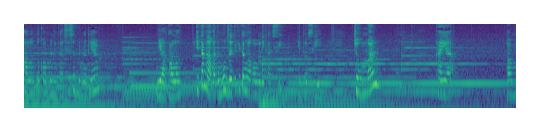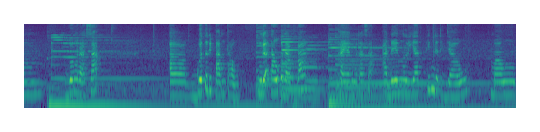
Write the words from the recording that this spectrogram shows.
kalau untuk komunikasi sebenarnya ya kalau kita nggak ketemu berarti kita nggak komunikasi itu sih cuman kayak gue ngerasa gue tuh dipantau. Nggak tahu kenapa kayak ngerasa ada yang ngeliatin dari jauh mau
